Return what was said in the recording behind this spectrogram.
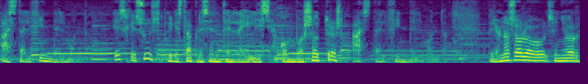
hasta el fin del mundo. Es Jesús el que está presente en la iglesia, con vosotros hasta el fin del mundo. Pero no solo el Señor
